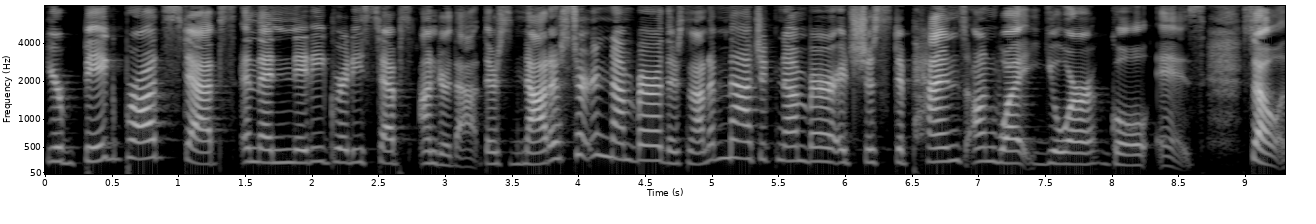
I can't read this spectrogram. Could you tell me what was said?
your big, broad steps and then nitty gritty steps under that. There's not a certain number, there's not a magic number. It just depends on what your goal is. So,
